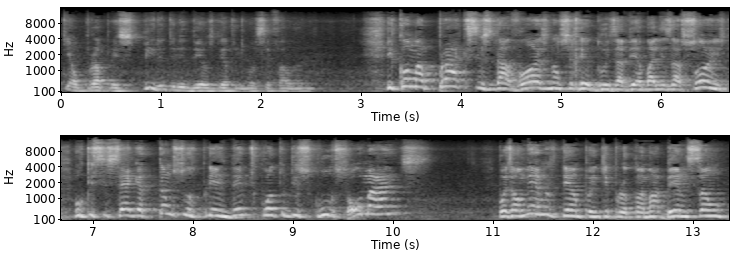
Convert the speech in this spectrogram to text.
que é o próprio Espírito de Deus dentro de você falando. E como a praxis da voz não se reduz a verbalizações, o que se segue é tão surpreendente quanto o discurso, ou mais. Pois ao mesmo tempo em que proclama a bênção,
